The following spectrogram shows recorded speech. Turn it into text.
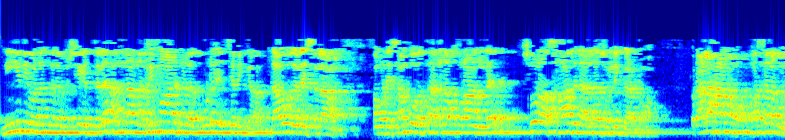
நீதி வழங்குற விஷயத்துல அல்லா நபிமார்களை கூட எச்சரிக்கிறான். தாவூத் அலைஹிஸ்ஸலாம் அவங்களுடைய சம்பவத்தை அல்லா குரான்ல சூரா சாதில அல்லா சொல்லி காட்டுவான். ஒரு அழகான வசனம்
